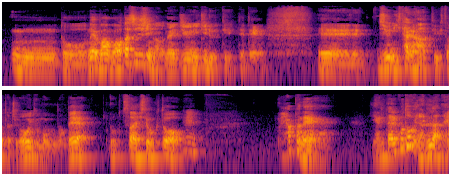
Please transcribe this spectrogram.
うーんとね、まあ私自身がね、自由に生きるって言ってて、えー、自由に生きたいなっていう人たちが多いと思うので、お伝えしておくとん、うんやっぱね、やりたいことをやるだね。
